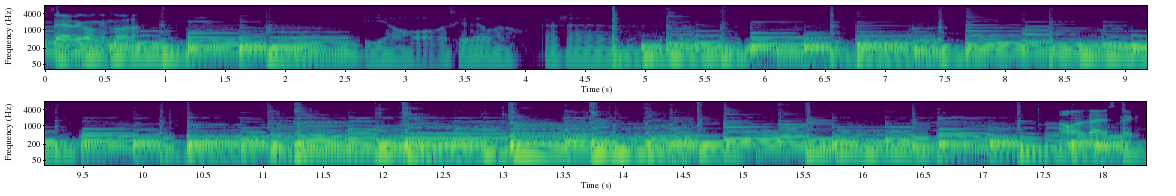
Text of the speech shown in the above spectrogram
Låter övergången då? då? Ja, vad skulle det vara då? Kanske... Ja, det där är snyggt.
